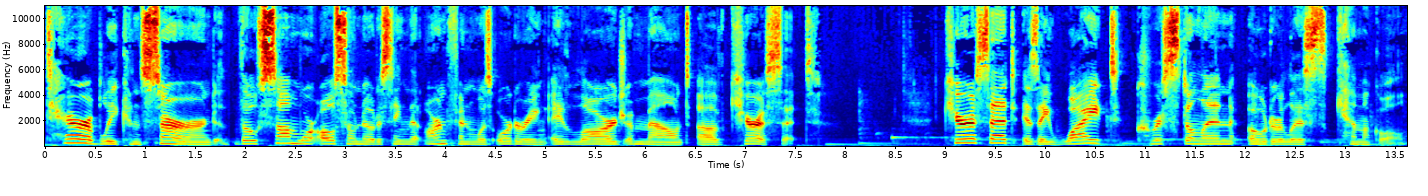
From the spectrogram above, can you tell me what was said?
terribly concerned, though some were also noticing that Arnfinn was ordering a large amount of Curacit. Curacit is a white, crystalline, odorless chemical.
